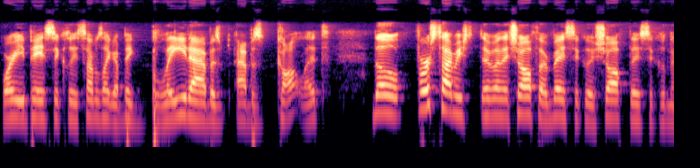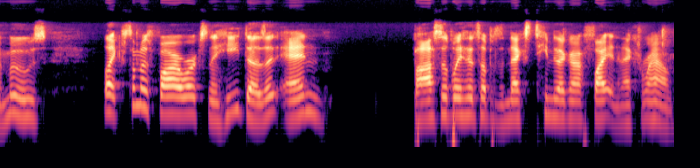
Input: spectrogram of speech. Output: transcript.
where he basically summons like a big blade out of his, out of his gauntlet. Though first time he, when they show off their basically show off basically the moves, like some of his fireworks, and then he does it and possibly sets up the next team they're gonna fight in the next round.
